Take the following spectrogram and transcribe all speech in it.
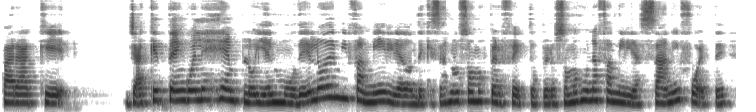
para que, ya que tengo el ejemplo y el modelo de mi familia, donde quizás no somos perfectos, pero somos una familia sana y fuerte,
